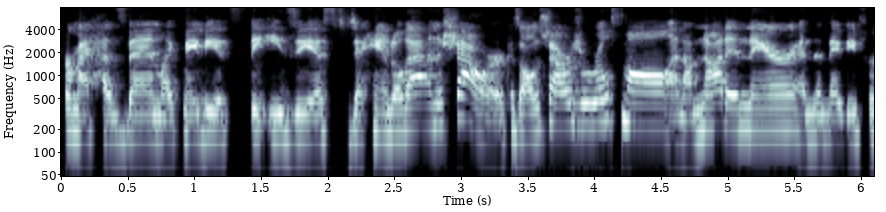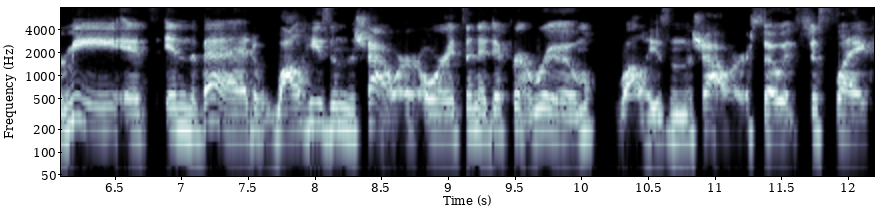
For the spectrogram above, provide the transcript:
for my husband, like maybe it's the easiest to handle that in the shower because all the showers are real small and I'm not in there. And then maybe for me, it's in the bed while he's in the shower or it's in a different room while he's in the shower. So it's just like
